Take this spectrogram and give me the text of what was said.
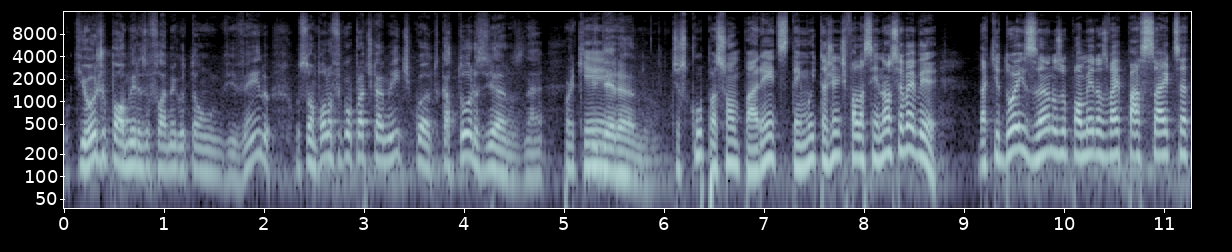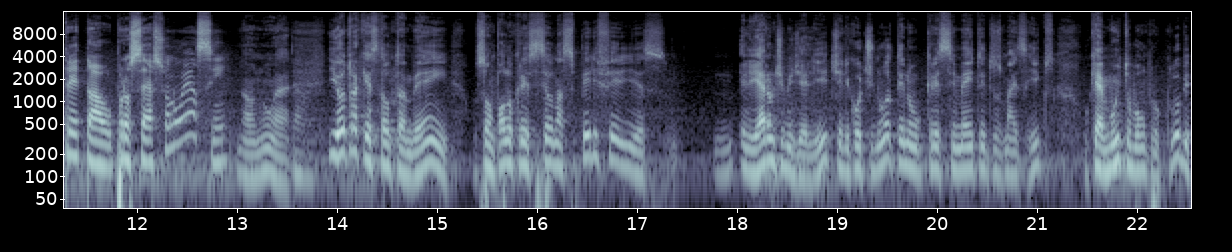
O que hoje o Palmeiras e o Flamengo estão vivendo, o São Paulo ficou praticamente quanto? 14 anos, né? Porque, liderando. Desculpa, só um parênteses, tem muita gente que fala assim, não, você vai ver, daqui dois anos o Palmeiras vai passar, etc e tal. O processo não é assim. Não, não é. Não. E outra questão também, o São Paulo cresceu nas periferias ele era um time de elite, ele continua tendo um crescimento entre os mais ricos, o que é muito bom para o clube,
